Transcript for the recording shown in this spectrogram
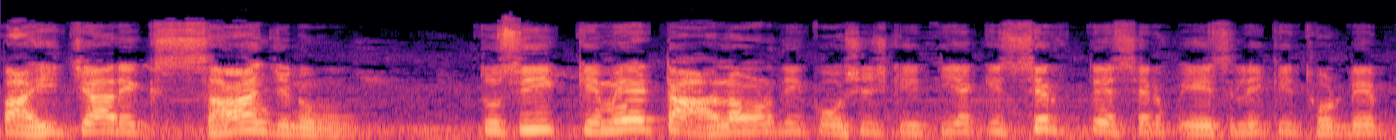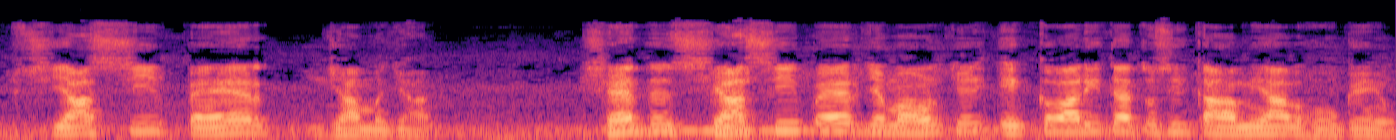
ਭਾਈਚਾਰਕ ਸਾਂਝ ਨੂੰ ਤੁਸੀਂ ਕਿਵੇਂ ਢਾਹ ਲਾਉਣ ਦੀ ਕੋਸ਼ਿਸ਼ ਕੀਤੀ ਹੈ ਕਿ ਸਿਰਫ ਤੇ ਸਿਰਫ ਇਸ ਲਈ ਕਿ ਤੁਹਾਡੇ ਸਿਆਸੀ ਪੈਰ ਜੰਮ ਜਾਣ? ਸ਼ਾਇਦ ਸਿਆਸੀ ਪੈਰ ਜਮਾਉਣ 'ਚ ਇੱਕ ਵਾਰੀ ਤਾਂ ਤੁਸੀਂ ਕਾਮਯਾਬ ਹੋ ਗਏ ਹੋ,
